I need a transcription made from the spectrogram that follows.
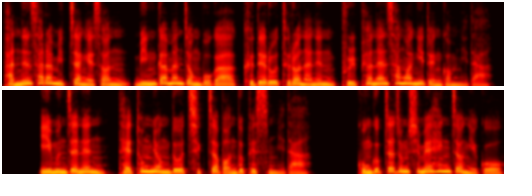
받는 사람 입장에선 민감한 정보가 그대로 드러나는 불편한 상황이 된 겁니다. 이 문제는 대통령도 직접 언급했습니다. 공급자 중심의 행정이고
